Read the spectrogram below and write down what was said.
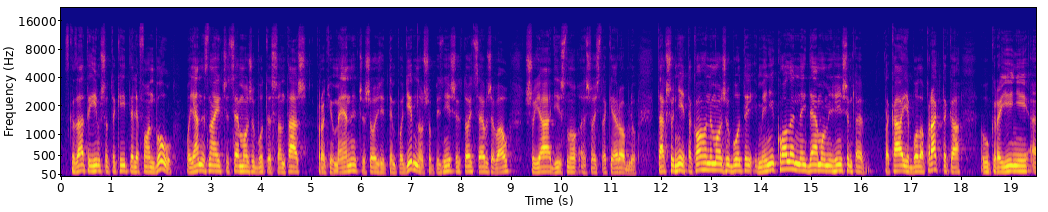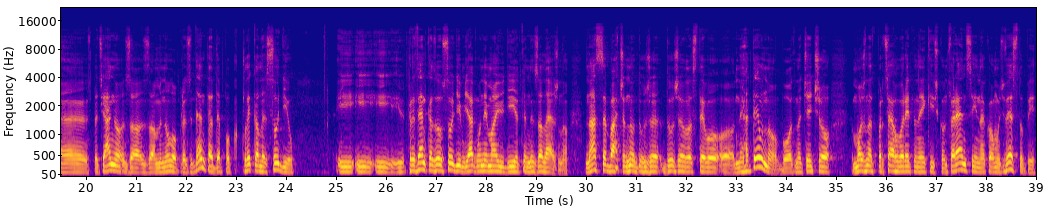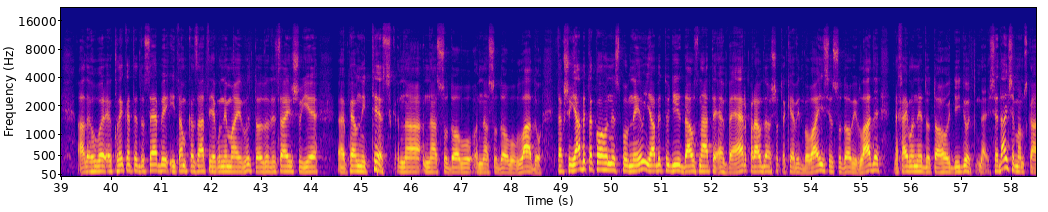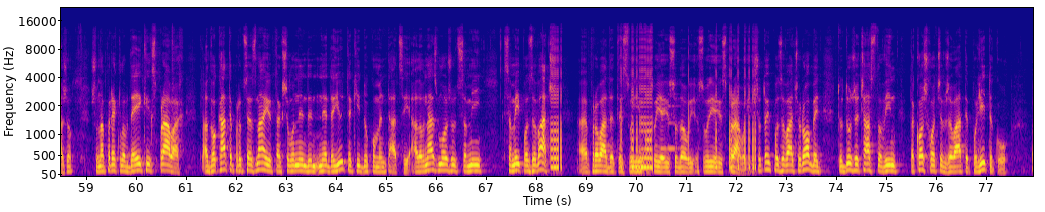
сказати їм, що такий телефон був, бо я не знаю, чи це може бути шантаж проти мене, чи щось і тим подібне, що пізніше хтось це вживав, що я дійсно е, щось таке роблю. Так що ні, такого не може бути. Ми ніколи не йдемо, між іншим, та, така є була практика в Україні е, спеціально за, за минулого президента, де покликали суддів. І, і, і президент казав суддям, як вони мають діяти незалежно. У нас це бачено дуже, дуже властиво негативно, бо значить, що можна про це говорити на якійсь конференції, на комусь виступі, але кликати до себе і там казати, як вони мають то залишаю, що є певний тиск на, на, судову, на судову владу. Так що я би такого не сповнив, я би тоді дав знати ФБР, правда, що таке відбувається, судові влади, нехай вони до того дійдуть. Не, Ще далі вам скажу, що, наприклад, в деяких справах адвокати про це знають, так що вони не, дають такі документації, але в нас можуть самі, самий позивач е, провадити свої, своєю судовою своєю справою. Що той позивач робить, то дуже часто він також хоче вживати політику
